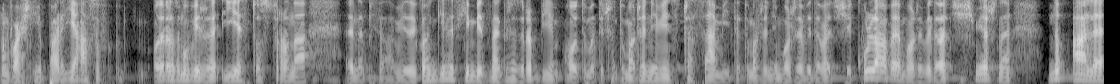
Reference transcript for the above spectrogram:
właśnie pariasów. Od razu mówię, że jest to strona e, napisana w języku angielskim, jednakże zrobiłem automatyczne tłumaczenie, więc czasami te tłumaczenie może wydawać się kulawe, może wydawać się śmieszne, no ale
